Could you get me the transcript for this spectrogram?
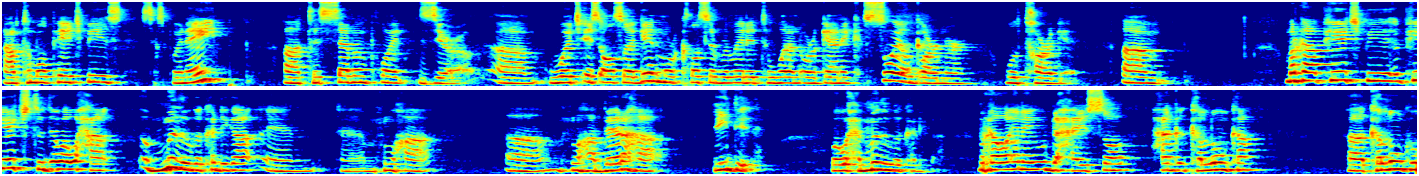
Optimal PHP is 6.8 to 7.0, um, which is also again more closely related to what an organic soil gardener will target. Um, marka php ph today waa waxa madowga ka dhiga ahaa muxuu ahaa beeraha ciiddeeda waa waxa madowga ka dhiga. Marka waa inay u dhaxayso xagga kalluunka kalluunku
